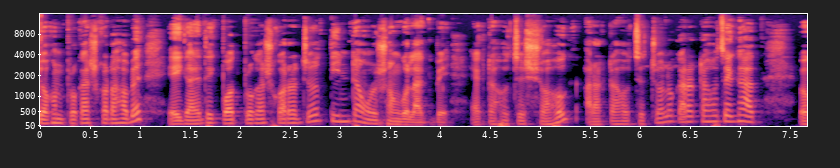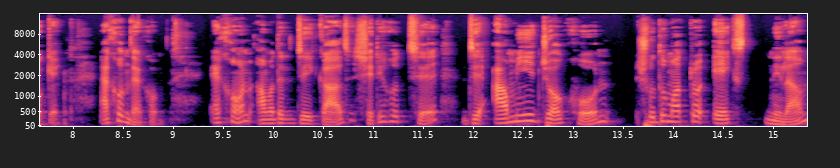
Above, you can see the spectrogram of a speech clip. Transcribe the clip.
যখন প্রকাশ করা হবে, এই গাণিতিক পদ প্রকাশ করার জন্য তিনটা অনুষঙ্গ লাগবে, একটা হচ্ছে সহগ আর একটা হচ্ছে চলক আর একটা হচ্ছে ঘাত ওকে এখন দেখো এখন আমাদের যেই কাজ সেটি হচ্ছে যে আমি যখন শুধুমাত্র এক্স নিলাম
